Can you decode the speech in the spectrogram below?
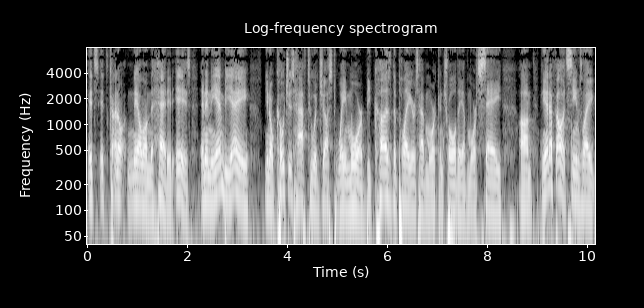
it's, it's kind of nail on the head. It is. And in the NBA, you know, coaches have to adjust way more because the players have more control. They have more say. Um, the NFL, it seems like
